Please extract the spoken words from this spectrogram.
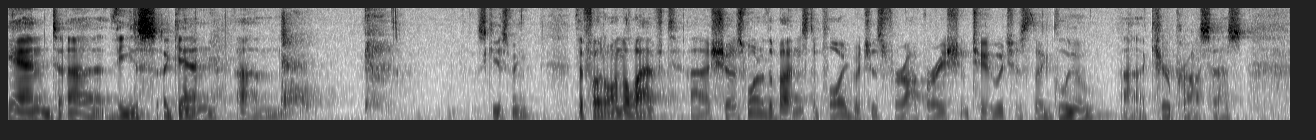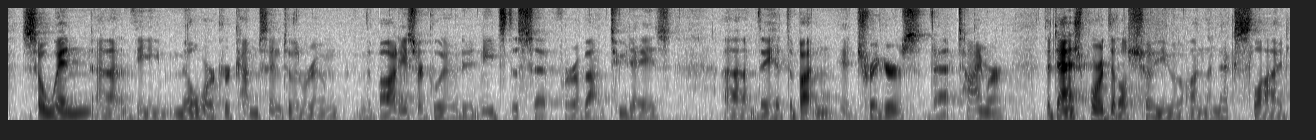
And uh, these, again, um, excuse me, the photo on the left uh, shows one of the buttons deployed, which is for operation two, which is the glue uh, cure process. So when uh, the mill worker comes into the room, the bodies are glued. It needs to set for about two days. Uh, they hit the button, it triggers that timer. The dashboard that I'll show you on the next slide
